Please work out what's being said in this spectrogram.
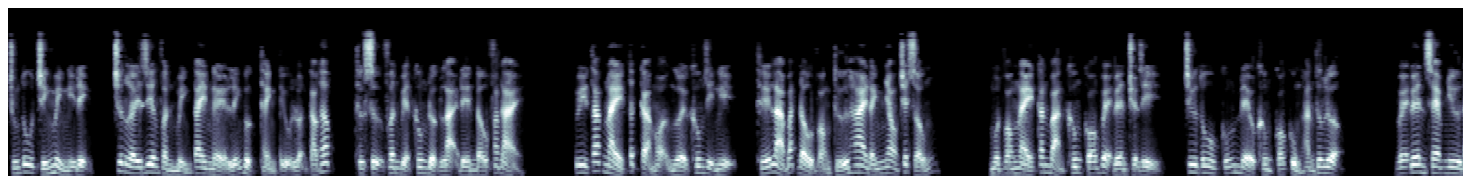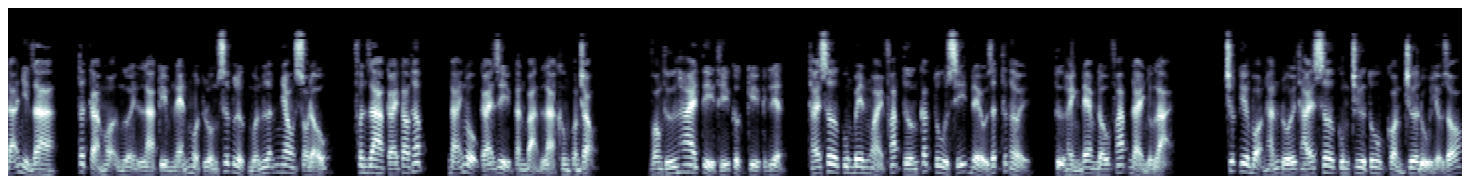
Chúng tu chính mình nghị định, trước lấy riêng phần mình tay nghề lĩnh vực thành tựu luận cao thấp, thực sự phân biệt không được lại đến đấu phát đài. Quy tắc này tất cả mọi người không dị nghị, thế là bắt đầu vòng thứ hai đánh nhau chết sống. Một vòng này căn bản không có vệ uyên chuyện gì, chư tu cũng đều không có cùng hắn thương lượng. Vệ uyên xem như đã nhìn ra tất cả mọi người là kìm nén một luồng sức lực muốn lẫn nhau so đấu, phân ra cái cao thấp, đãi ngộ cái gì căn bản là không quan trọng. Vòng thứ hai tỷ thí cực kỳ kịch liệt, thái sơ cung bên ngoài pháp tướng các tu sĩ đều rất thức thời, tự hành đem đấu pháp đài nhường lại. Trước kia bọn hắn đối thái sơ cung chư tu còn chưa đủ hiểu rõ,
